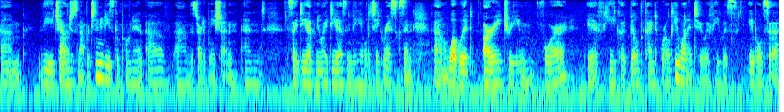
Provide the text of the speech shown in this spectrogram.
um, the challenges and opportunities component of um, the startup nation and this idea of new ideas and being able to take risks and um, what would Ari dream for if he could build the kind of world he wanted to if he was able to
